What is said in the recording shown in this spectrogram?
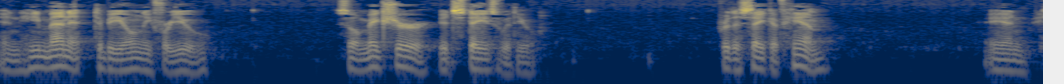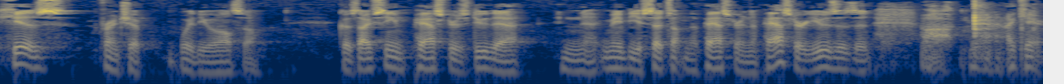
and he meant it to be only for you. So make sure it stays with you for the sake of him and his friendship with you also. Because I've seen pastors do that. And maybe you said something to the pastor and the pastor uses it. Oh man, I can't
